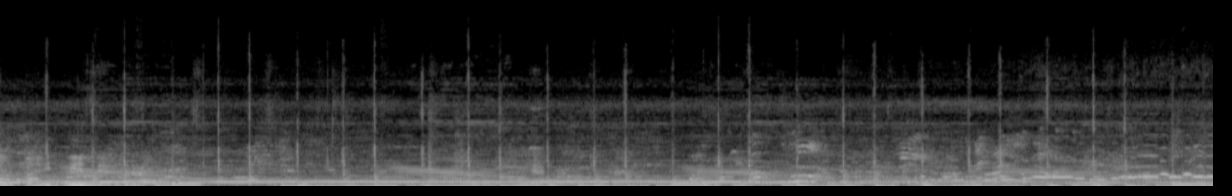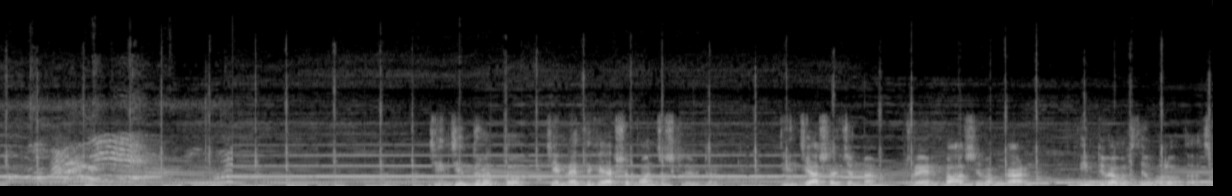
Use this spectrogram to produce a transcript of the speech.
totally hill area দূরত্ব চেন্নাই থেকে একশো পঞ্চাশ কিলোমিটার। জিঞ্জি আসার জন্য ট্রেন, বাস এবং কার তিনটি ব্যবস্থায় উপলব্ধ আছে।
